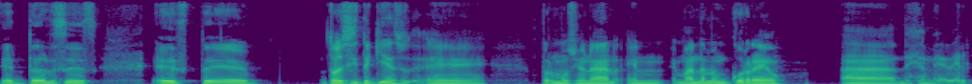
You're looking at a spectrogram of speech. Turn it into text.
entonces, este, entonces si te quieres eh, promocionar, en, mándame un correo. A, déjenme ver,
